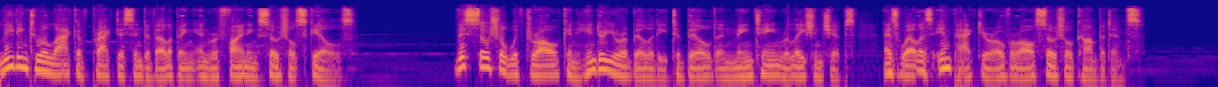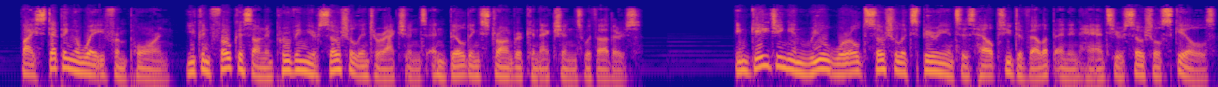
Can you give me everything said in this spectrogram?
leading to a lack of practice in developing and refining social skills. This social withdrawal can hinder your ability to build and maintain relationships, as well as impact your overall social competence. By stepping away from porn, you can focus on improving your social interactions and building stronger connections with others. Engaging in real-world social experiences helps you develop and enhance your social skills,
